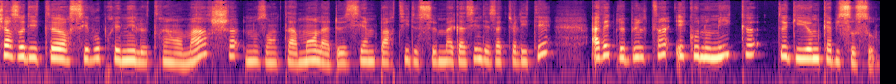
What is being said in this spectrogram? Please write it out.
Chers auditeurs, si vous prenez le train en marche, nous entamons la deuxième partie de ce magazine des actualités avec le bulletin économique de Guillaume Cabissoso.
